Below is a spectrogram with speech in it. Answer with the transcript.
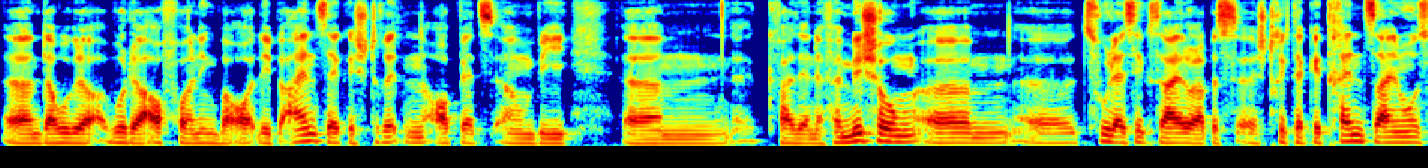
äh, darüber wurde auch vor allen Dingen bei Ortlieb 1 sehr gestritten, ob jetzt irgendwie ähm, quasi eine Vermischung ähm, äh, zulässig sei oder ob es äh, strikter getrennt sein muss,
